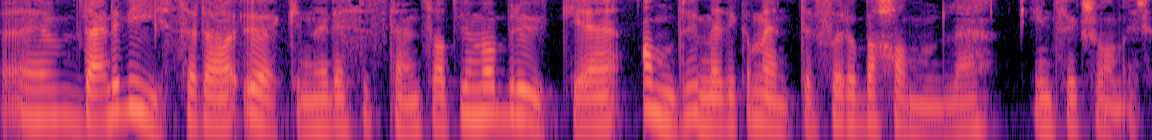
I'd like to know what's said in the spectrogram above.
eh, der det viser da økende resistens. At vi må bruke andre medikamenter for å behandle infeksjoner.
